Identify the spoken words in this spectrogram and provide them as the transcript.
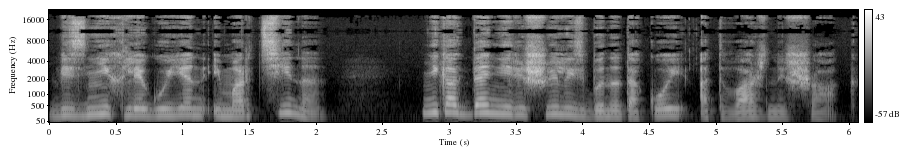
Без них Легуен и Мартина никогда не решились бы на такой отважный шаг.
